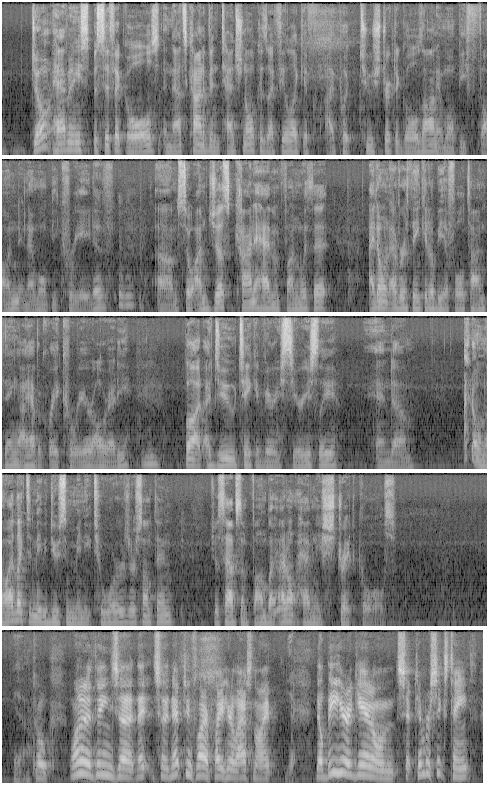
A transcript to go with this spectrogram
don't have any specific goals, and that's kind of intentional because I feel like if I put too strict of goals on, it won't be fun and I won't be creative. Um, so I'm just kind of having fun with it. I don't ever think it'll be a full time thing. I have a great career already, but I do take it very seriously, and um, I don't know. I'd like to maybe do some mini tours or something, just have some fun. But I don't have any strict goals. Yeah. Cool. One of the things, uh, they, so Neptune Flyer played here last night. Yeah. They'll be here again on September 16th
